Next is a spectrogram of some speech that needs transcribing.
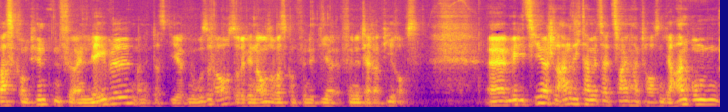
Was kommt hinten für ein Label? Man nennt das Diagnose raus. Oder genauso, was kommt für eine, für eine Therapie raus? Äh, Mediziner schlagen sich damit seit zweieinhalbtausend Jahren rum,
